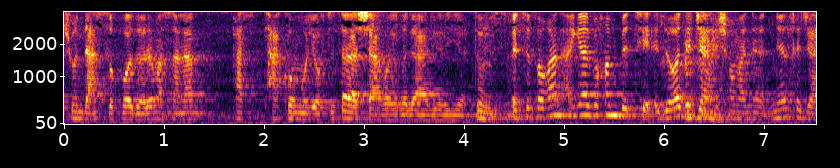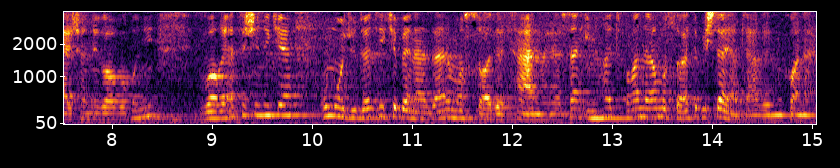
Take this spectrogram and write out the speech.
چون دست و پا داره مثلا پس تکامل یافته تر از شقایق دریاییه درسته. اتفاقا اگر بخوام به تعداد جهش ها و نرخ جهش ها نگاه بکنی واقعیتش اینه که اون موجوداتی که به نظر ما ساده تر می‌رسن اینها اتفاقا دارن با سرعت بیشتری هم تغییر می‌کنن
